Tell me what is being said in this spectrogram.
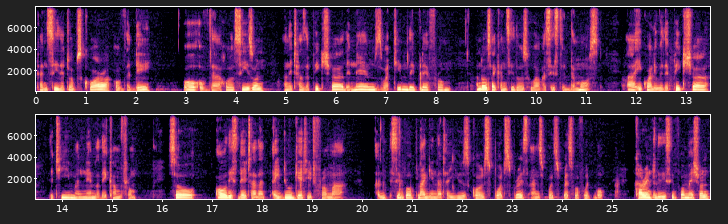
can see the top scorer of the day or of the whole season, and it has a picture, the names, what team they play from, and also I can see those who have assisted the most, uh, equally with the picture, the team and name that they come from. So all this data that I do get it from a, a simple plugin that I use called SportsPress and SportsPress for Football. Currently this information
